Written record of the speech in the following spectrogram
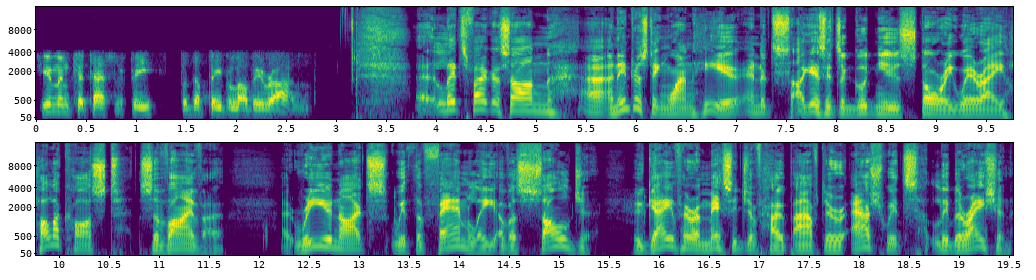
human catastrophe for the people of Iran. Uh, let's focus on uh, an interesting one here, and it's I guess it's a good news story where a Holocaust survivor uh, reunites with the family of a soldier who gave her a message of hope after Auschwitz liberation.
